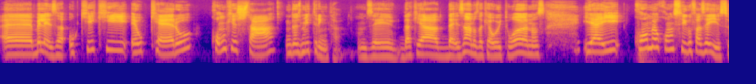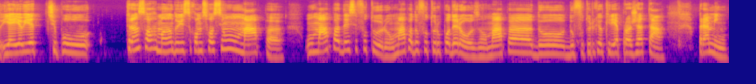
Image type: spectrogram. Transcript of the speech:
é, beleza, o que que eu quero conquistar em 2030? Vamos dizer, daqui a 10 anos, daqui a 8 anos. E aí, como eu consigo fazer isso? E aí eu ia, tipo, transformando isso como se fosse um mapa. Um mapa desse futuro. Um mapa do futuro poderoso. Um mapa do, do futuro que eu queria projetar pra mim.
